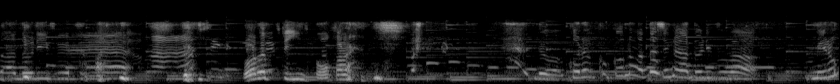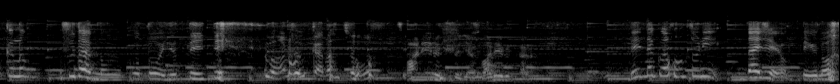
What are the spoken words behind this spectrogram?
た。アドリブ。笑っていいのか分からへんしでもこれここの私のアドリブはメロクの普段のことを言っていて 笑うかなと思って。バレる人にはバレるから。連絡は本当に大事だよっていうのを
